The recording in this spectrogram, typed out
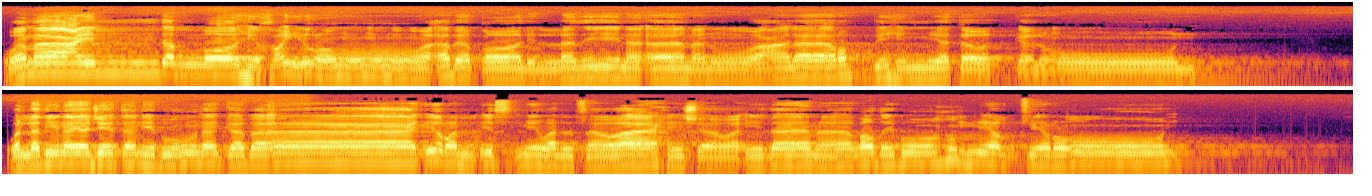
وما عند الله خير وابقى للذين امنوا وعلى ربهم يتوكلون والذين يجتنبون كبائر الاثم والفواحش واذا ما غضبوا هم يغفرون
